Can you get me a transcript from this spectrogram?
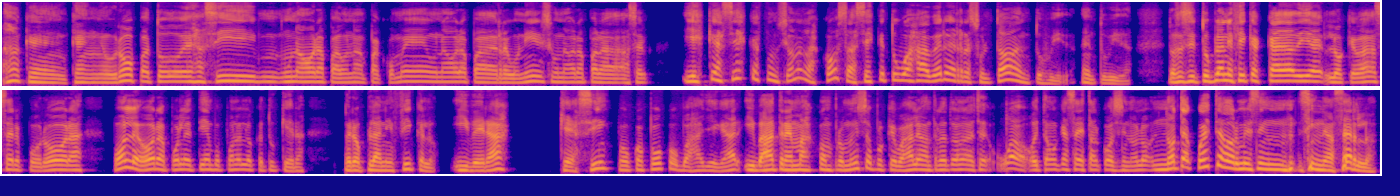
ah, que, que en Europa todo es así, mm, una hora para una, para comer, una hora para reunirse, una hora para hacer... Y es que así es que funcionan las cosas, así es que tú vas a ver el resultado en tu vida, en tu vida. Entonces, si tú planificas cada día lo que vas a hacer por hora, ponle hora, ponle tiempo, ponle lo que tú quieras, pero planifícalo y verás que así, poco a poco, vas a llegar y vas a tener más compromiso porque vas a levantarte toda la noche, wow, hoy tengo que hacer tal cosa, no, lo, no te acuestes a dormir sin, sin hacerlo.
